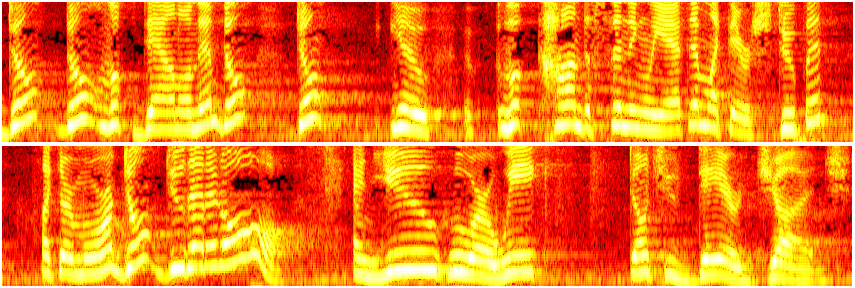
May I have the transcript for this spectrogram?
Don't, don't look down on them. Don't, don't, you know, look condescendingly at them like they're stupid, like they're moron. Don't do that at all. And you who are weak, don't you dare judge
